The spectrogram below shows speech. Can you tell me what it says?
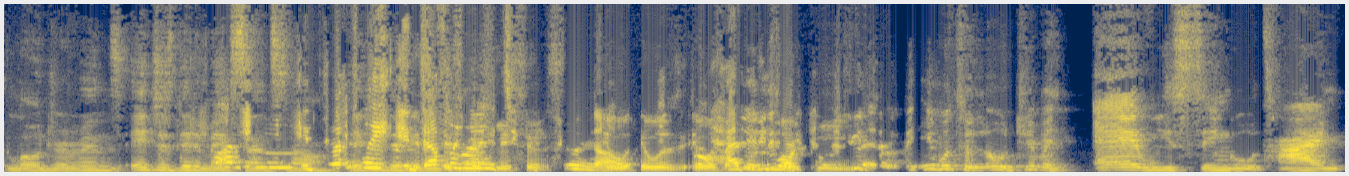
low drivens, it just didn't make I sense. mean, No. it definitely- just it didn't definitely make needed sense. Especially to since no. it, it was it was Had it was be more OP. You be able to load driven every single time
